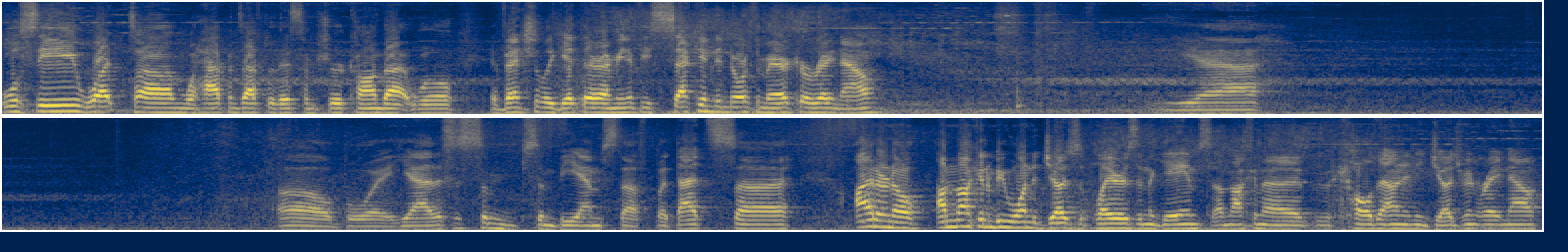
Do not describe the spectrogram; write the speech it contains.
we'll see what um, what happens after this. I'm sure combat will eventually get there. I mean, if he's second in North America right now, yeah. Oh boy, yeah, this is some some BM stuff, but that's. Uh, I don't know. I'm not going to be one to judge the players in the games. I'm not going to call down any judgment right now.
